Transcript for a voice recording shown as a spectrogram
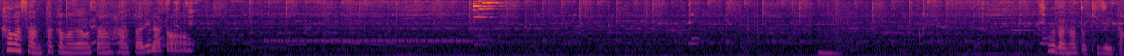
川さん高間顔さんハートありがとう。そうだなと気づいた。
